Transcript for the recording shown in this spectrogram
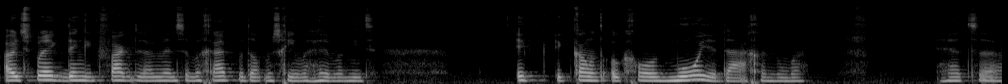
uitspreek, denk ik vaak de mensen begrijpen dat misschien wel helemaal niet ik, ik kan het ook gewoon mooie dagen noemen. Het, uh,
